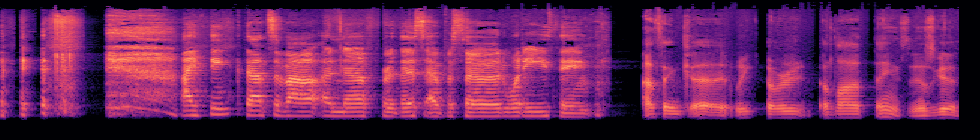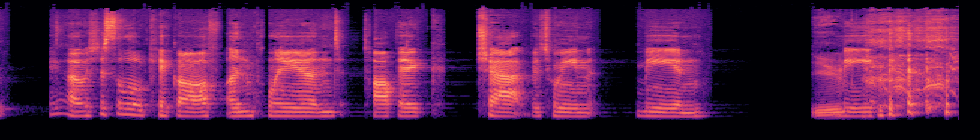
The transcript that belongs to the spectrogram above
I think that's about enough for this episode. What do you think? I think uh, we covered a lot of things. It was good. Yeah, it was just a little kickoff, unplanned topic chat between me and You, me.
